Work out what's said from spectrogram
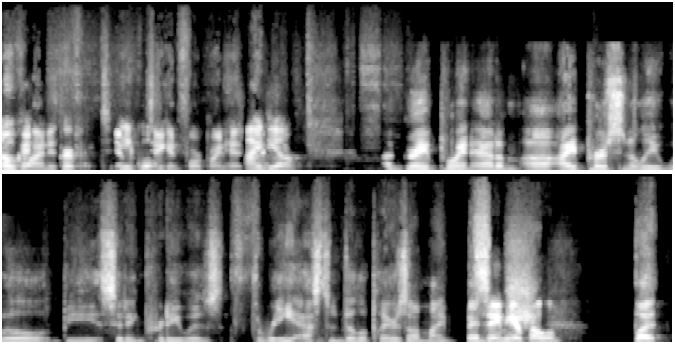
okay, mine is- perfect. yep, Equal. taking four point hit. Ideal. A great point, Adam. Uh, I personally will be sitting pretty with three Aston Villa players on my bench. Same here, Pelham. but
